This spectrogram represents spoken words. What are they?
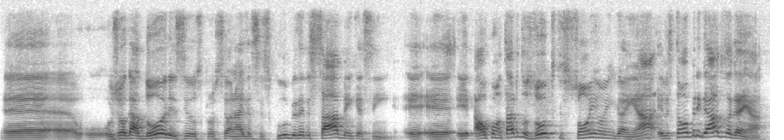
É, é os jogadores e os profissionais desses clubes, eles sabem que, assim, é, é, é ao contrário dos outros que sonham em ganhar, eles estão obrigados a ganhar.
